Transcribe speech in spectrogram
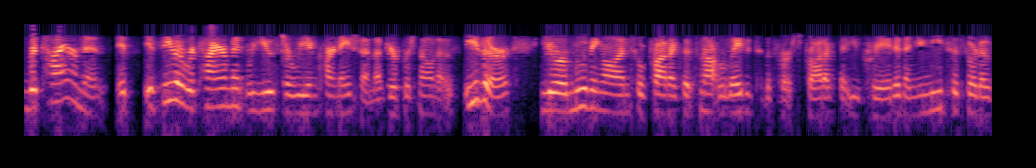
retirement it's it's either retirement reuse or reincarnation of your personas. Either you're moving on to a product that's not related to the first product that you created and you need to sort of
